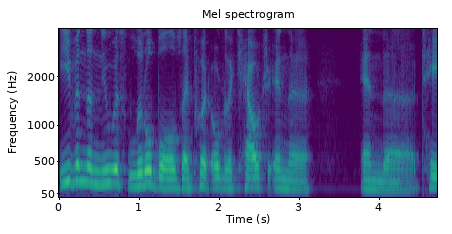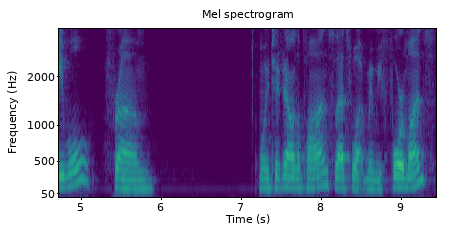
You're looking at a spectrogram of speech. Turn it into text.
Even the newest little bulbs I put over the couch and the and the table from when we took down all the ponds, so that's what, maybe four months,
